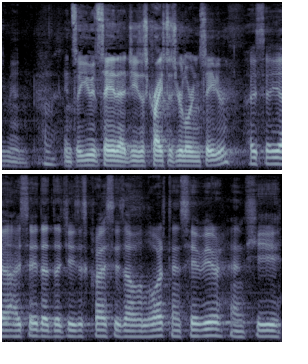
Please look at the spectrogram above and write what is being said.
Amen. And so you would say that Jesus Christ is your Lord and Savior? I say, yeah, I say that, that Jesus Christ is our Lord and Savior, and He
